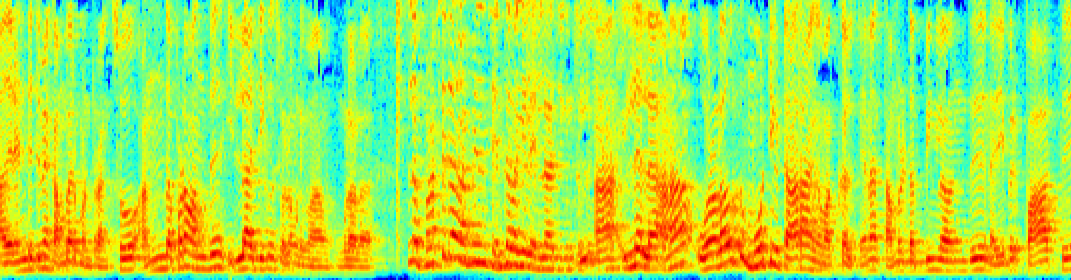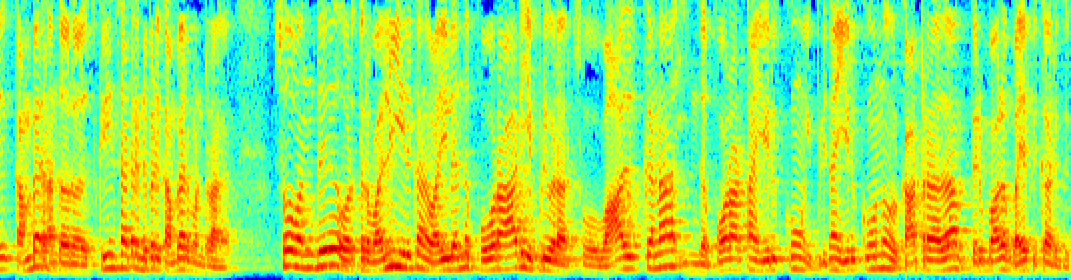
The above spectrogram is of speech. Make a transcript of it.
அது ரெண்டுத்துமே கம்பேர் பண்றாங்க. சோ அந்த படம் வந்து இல்லாஜிக்கல் சொல்ல முடியுமா உங்களால? இல்ல பாசிட்டிவ் ஹாப்பினஸ் எந்த வகையில இல்லாஜிக்குன்னு சொல்லுங்க இல்ல இல்ல. ஆனா ஓரளவுக்கு மோட்டிவேட் ஆறாங்க மக்கள். ஏன்னா தமிழ் டப்பிங்ல வந்து நிறைய பேர் பார்த்து கம்பேர் அந்த ஒரு ஸ்கிரீன்ஷாட் ரெண்டு பேரும் கம்பேர் பண்றாங்க. சோ வந்து ஒருத்தர் வழி இருக்கு அந்த வழியில இருந்து போராடி எப்படி வராரு? சோ வாழ்க்கைனா இந்த போராட்டம் இருக்கும் இப்படிதான் இருக்கும்னு ஒரு காட்டுறதுதான் பெரும்பாலும் பயப்பிக்கா இருக்கு.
